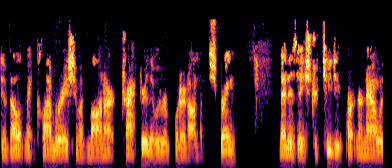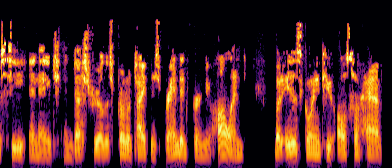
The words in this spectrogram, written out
development collaboration with Monarch Tractor that we reported on in the spring. That is a strategic partner now with CNH Industrial. This prototype is branded for New Holland but is going to also have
